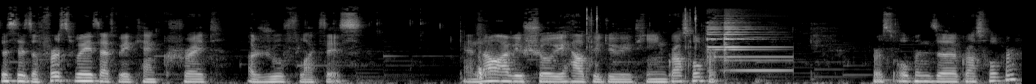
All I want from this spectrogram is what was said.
This is the first way that we can create a roof like this. And now I will show you how to do it in Grasshopper. First open the Grasshopper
